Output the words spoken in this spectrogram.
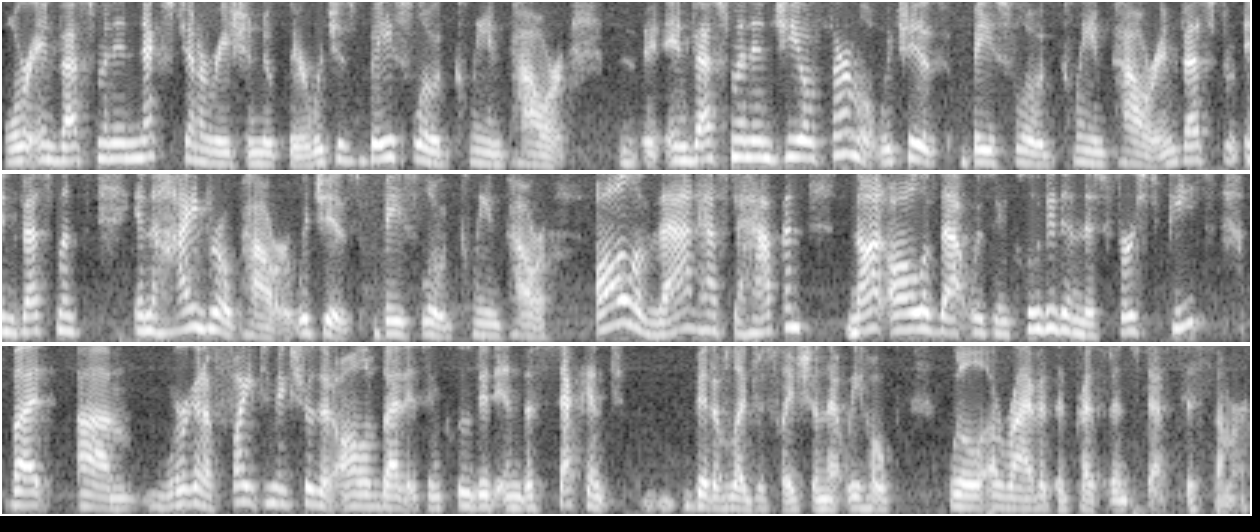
or investment in next generation nuclear, which is baseload clean power, investment in geothermal, which is baseload clean power, invest, investments in hydropower, which is baseload clean power. All of that has to happen. Not all of that was included in this first piece, but um, we're going to fight to make sure that all of that is included in the second bit of legislation that we hope will arrive at the president's desk this summer.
